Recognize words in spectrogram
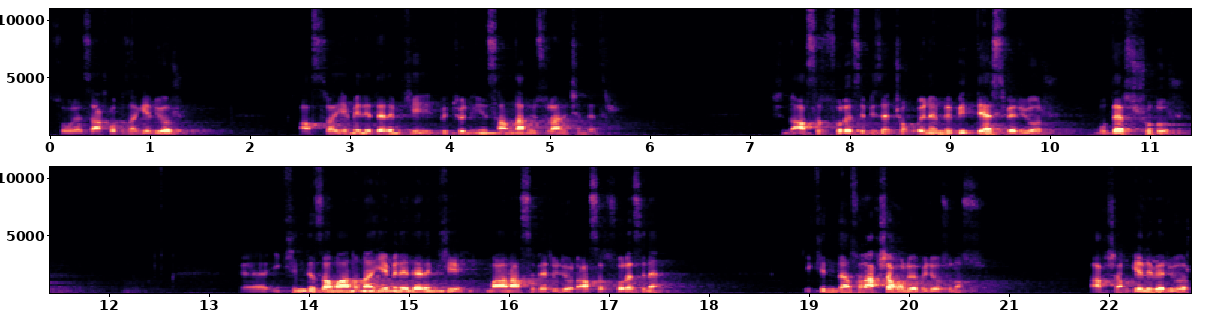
suresi aklımıza geliyor. Asra yemin ederim ki bütün insanlar hüsran içindedir. Şimdi Asır suresi bize çok önemli bir ders veriyor. Bu ders şudur. E, ikindi zamanına yemin ederim ki manası veriliyor Asır suresine. İkindiden sonra akşam oluyor biliyorsunuz. Akşam geliveriyor.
